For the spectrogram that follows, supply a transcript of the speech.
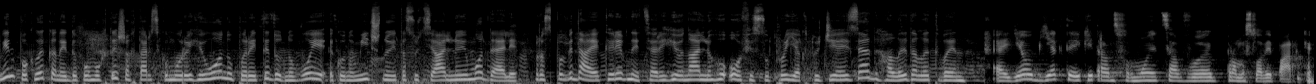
Він покликаний допомогти шахтарському регіону перейти до нової економічної та соціальної моделі, розповідає керівниця регіонального офісу проєкту GIZ Галина Литвин. Е, Є об'єкти, які трансформуються в промислові парки,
